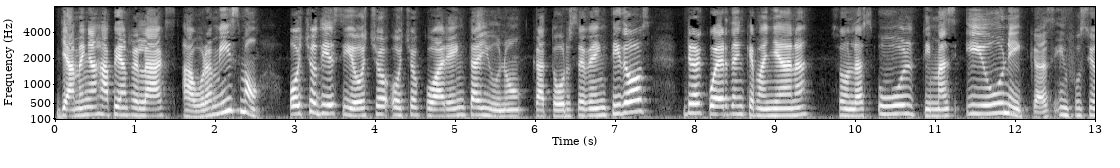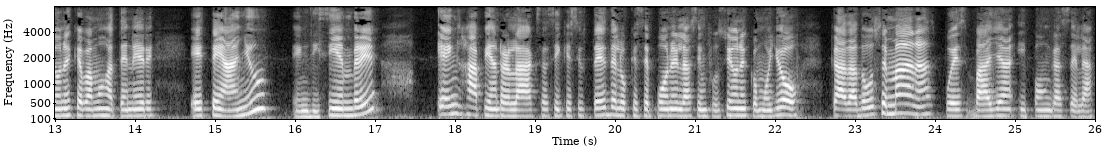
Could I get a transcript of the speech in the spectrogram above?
Llamen a Happy and Relax ahora mismo, 818-841-1422. Recuerden que mañana son las últimas y únicas infusiones que vamos a tener este año, en diciembre, en Happy and Relax. Así que si usted de lo que se pone las infusiones como yo, cada dos semanas, pues vaya y póngasela.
